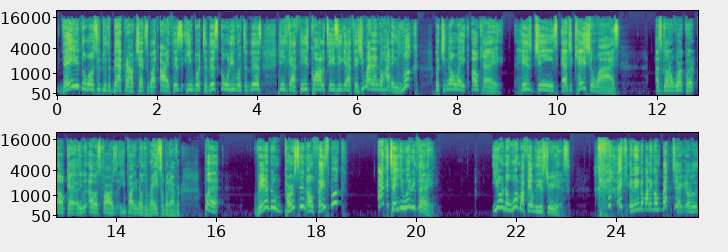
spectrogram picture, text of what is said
they the ones who do the background checks. And be like, all right, this he went to this school, he went to this, he's got these qualities, he got this. You might not know how they look, but you know, like, okay, his genes, education wise, is going to work with okay. oh, As far as you probably know the race or whatever, but random person on Facebook, I could tell you anything. You don't know what my family history is. like, and ain't nobody gonna back check. All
